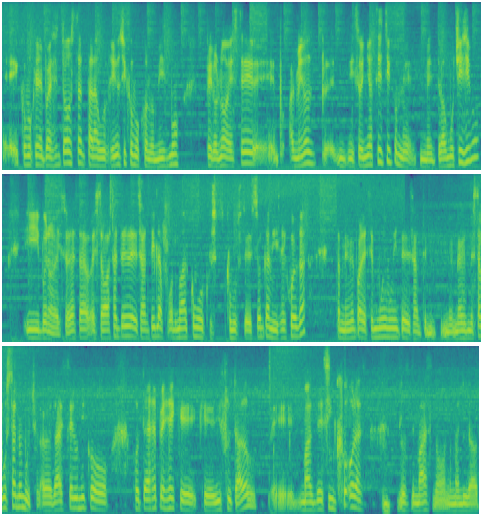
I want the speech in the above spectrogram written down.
eh, como que me parecen todos tan, tan, aburridos y como con lo mismo, pero no, este, eh, al menos diseño artístico me, me entró muchísimo y bueno, la historia está, está bastante interesante y la forma como, como usted se organiza y juega también me parece muy, muy interesante. Me, está gustando mucho. La verdad, es el único JRPG que, que he disfrutado eh, más de cinco horas. Los demás no, me han.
